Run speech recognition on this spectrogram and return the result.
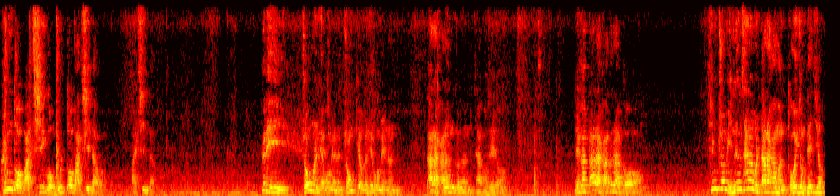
금도 바치고 물도 바친다고. 바친다고. 그리 종을 해보면은 종격을 해보면은 따라가는 거는 자 보세요. 내가 따라가더라도 힘 좀 있는 사람을 따라가면 도움이 좀 되죠.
